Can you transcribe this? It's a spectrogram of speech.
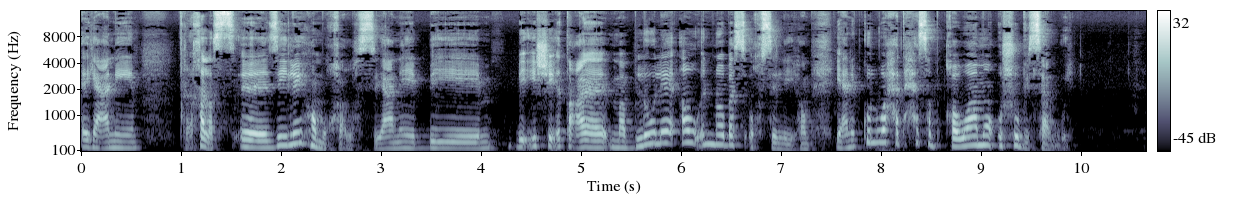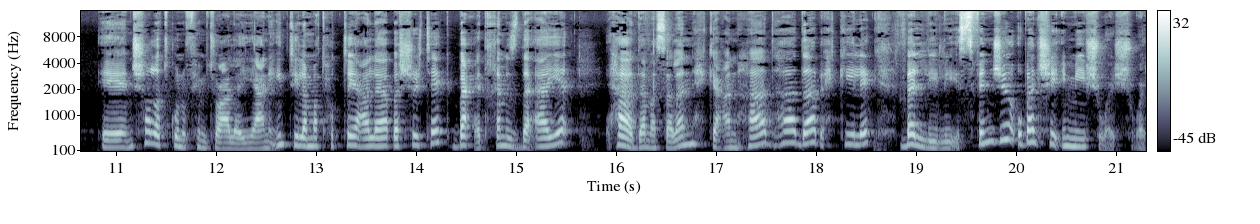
يعني خلص آه، زيليهم وخلص يعني بإشي قطعة مبلولة أو إنه بس أغسليهم. يعني كل واحد حسب قوامه وشو بيسوي. إن شاء الله تكونوا فهمتوا علي. يعني انت لما تحطيه على بشرتك بعد خمس دقائق هذا مثلا نحكي عن هذا هذا بحكي لك بلي لي إسفنجة وبلشي اميه شوي شوي.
